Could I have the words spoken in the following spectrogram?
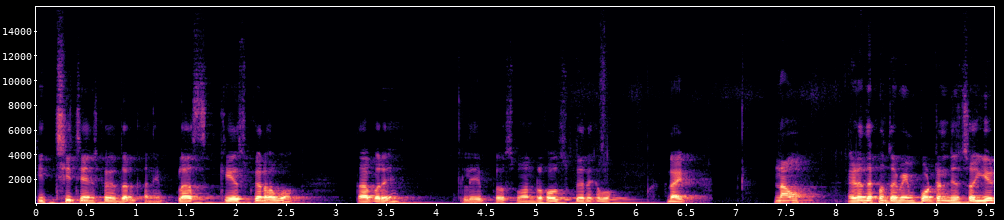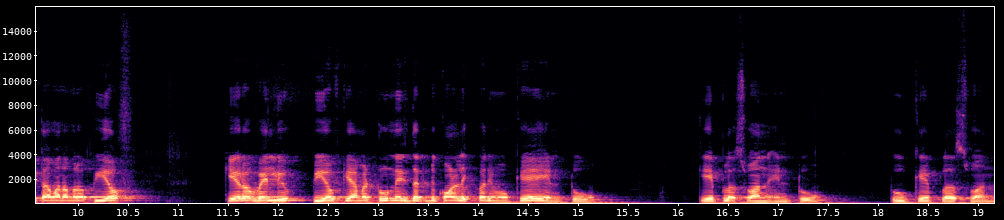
कि। चेंज कर दरकार नहीं। प्लस के स्क्वायर हम तापर क्ले प्लस वन रोल स्क्वायर हम रईट नाउ यहाँ देखते इम्पोर्टाट जिन ये आम पी अफ के रैल्यू पी अफ के आम टू नहीं दैट कौन लिखिपार K into K plus one into two K plus one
